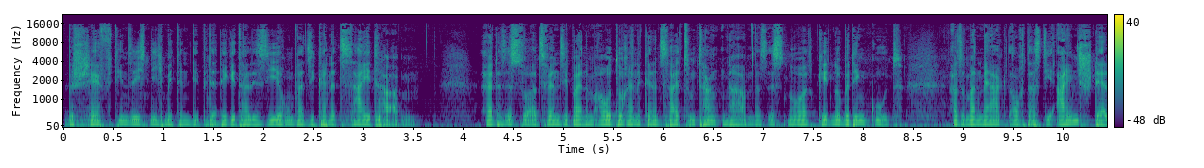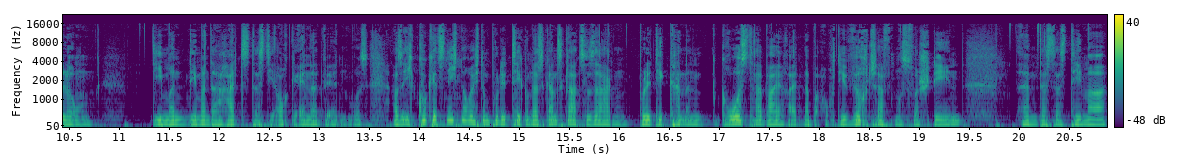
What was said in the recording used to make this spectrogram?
beschäftigen sich nicht mit, den, mit der Digitalisierung, weil sie keine Zeit haben. Äh, das ist so, als wenn Sie bei einem Autorennen keine Zeit zum Tanken haben. Das ist nur, geht nur bedingt gut. Also man merkt auch, dass die Einstellung die man, die man da hat, dass die auch geändert werden muss. Also ich gucke jetzt nicht nur Richtung Politik, um das ganz klar zu sagen. Politik kann einen Großteil beireiten, aber auch die Wirtschaft muss verstehen, ähm, dass das Thema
